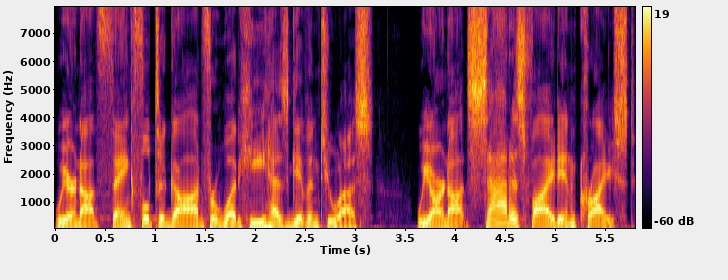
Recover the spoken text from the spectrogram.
We are not thankful to God for what he has given to us. We are not satisfied in Christ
